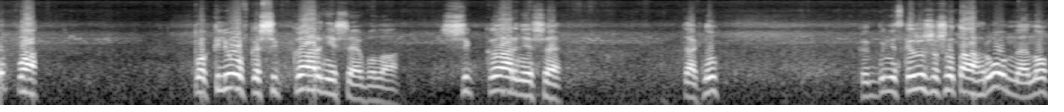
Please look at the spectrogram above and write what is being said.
Опа! Покльовка шикарніша була. Шикарніша. Так, ну. Как бы не скажу, что что-то огромное, но...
